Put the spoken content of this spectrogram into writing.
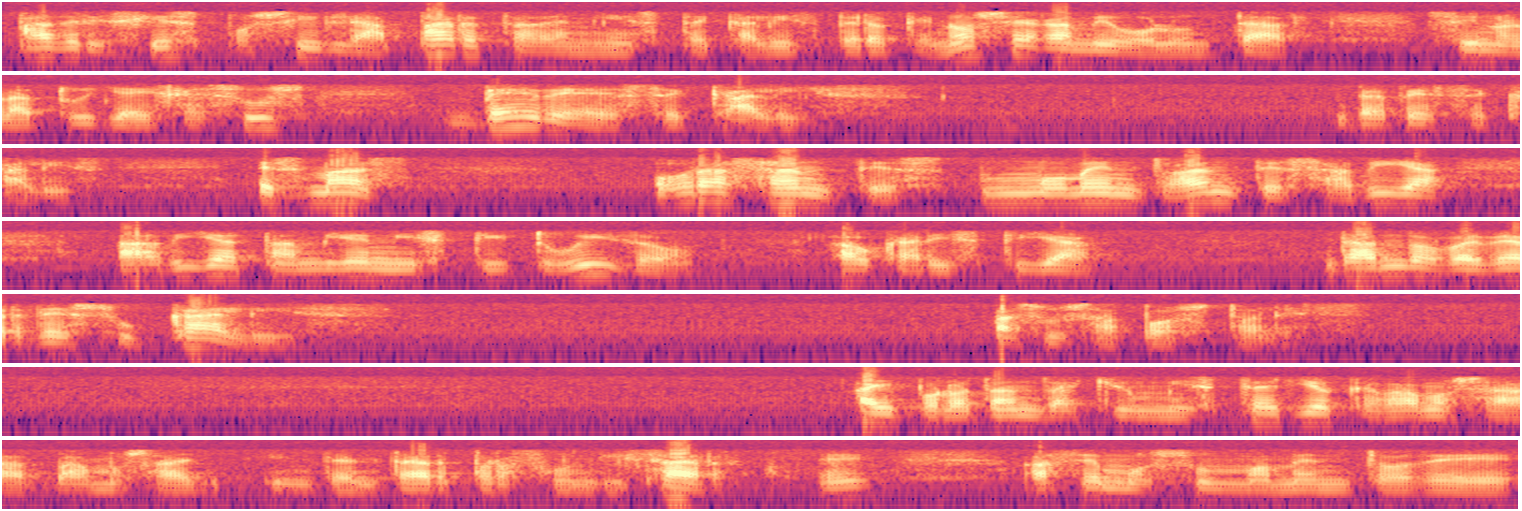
Padre, si es posible, aparta de mí este cáliz, pero que no se haga mi voluntad, sino la tuya. Y Jesús bebe ese cáliz, bebe ese cáliz. Es más, horas antes, un momento antes, había, había también instituido la Eucaristía, dando a beber de su cáliz a sus apóstoles. Hay, por lo tanto, aquí un misterio que vamos a, vamos a intentar profundizar. ¿eh? Hacemos un momento de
